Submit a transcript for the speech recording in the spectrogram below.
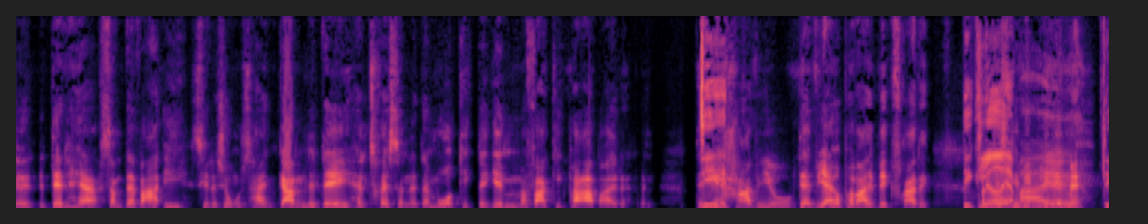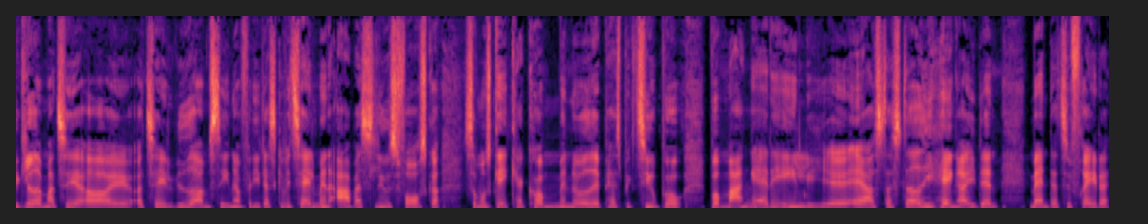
øh, den her, som der var i situationstegn gamle dage i 50'erne, da mor gik derhjemme og far gik på arbejde. Vel? Det, det, det har vi jo, der, vi er jo på vej væk fra det. Det glæder, det jeg, mig, med. det glæder mig til at, øh, at tale videre om senere, fordi der skal vi tale med en arbejdslivsforsker, som måske kan komme med noget øh, perspektiv på, hvor mange er det egentlig øh, af os, der stadig hænger i den mandag til fredag.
